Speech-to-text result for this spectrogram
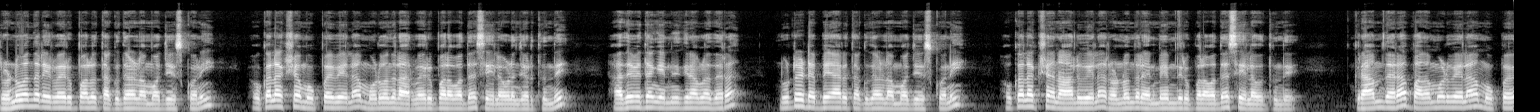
రెండు వందల ఇరవై రూపాయలు తగ్గుదల నమోదు చేసుకొని ఒక లక్ష ముప్పై వేల మూడు వందల అరవై రూపాయల వద్ద సేల్ అవ్వడం జరుగుతుంది. అదేవిధంగా ఎనిమిది గ్రాముల ధర నూట డెబ్బై ఆరు తగ్గుదల నమోదు చేసుకొని ఒక లక్ష నాలుగు వేల రెండు వందల ఎనభై ఎనిమిది రూపాయల వద్ద సేల్ అవుతుంది. గ్రామ్ ధర పదమూడు వేల ముప్పై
